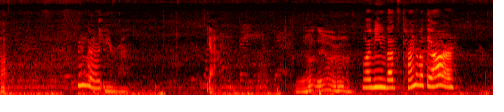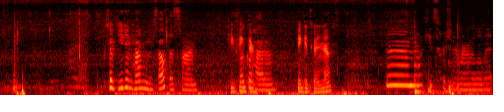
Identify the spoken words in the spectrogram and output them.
Oh, Okay. camera. Yeah. Yeah, they are, huh? Well, I mean, that's kind of what they are. Except you didn't have them yourself this time. Do you think Coco they're had them. think it's good enough? Um, now keep swishing around a little bit.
